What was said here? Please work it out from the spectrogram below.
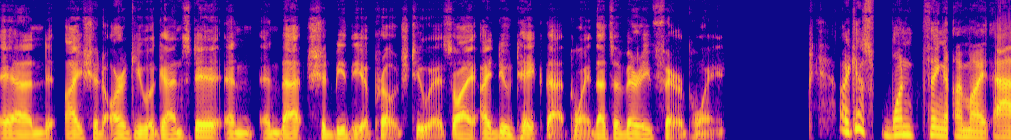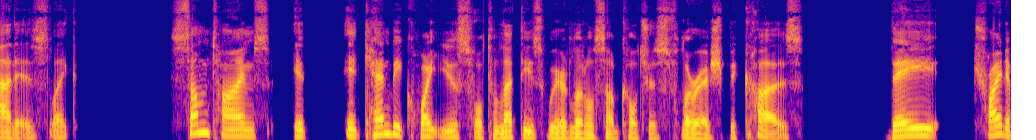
and I should argue against it and and that should be the approach to it. So I, I do take that point. That's a very fair point. I guess one thing I might add is like sometimes it can be quite useful to let these weird little subcultures flourish because they try to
